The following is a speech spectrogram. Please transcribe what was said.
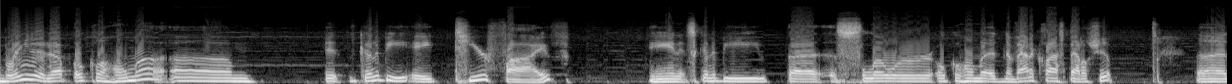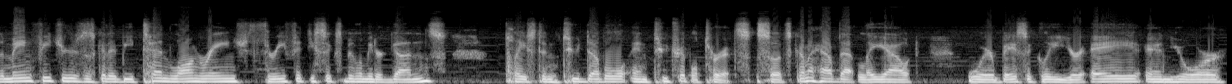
Bringing it up, Oklahoma. Um, it's going to be a tier five, and it's going to be uh, a slower Oklahoma Nevada class battleship. Uh, the main features is going to be 10 long range 356 millimeter guns placed in two double and two triple turrets. So it's going to have that layout where basically your A and your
